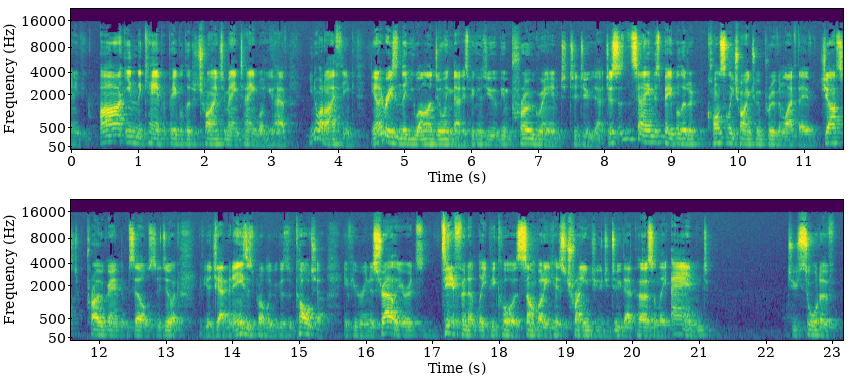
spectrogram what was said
And if you are in the camp of people that are trying to maintain what you have, you know what I think? The only reason that you are doing that is because you have been programmed to do that. Just as the same as people that are constantly trying to improve in life, they have just programmed themselves to do it. If you're Japanese, it's probably because of culture. If you're in Australia, it's definitely because somebody has trained you to do that personally and to sort of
